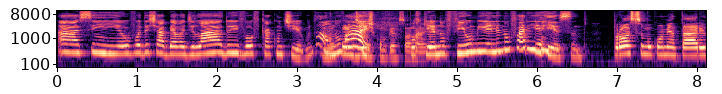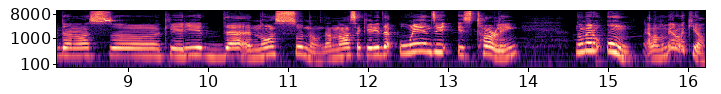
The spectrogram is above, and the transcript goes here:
"Ah, sim, eu vou deixar a Bela de lado e vou ficar contigo". Não, não, condiz vai. com o personagem. Porque no filme ele não faria isso. Próximo comentário da nossa querida. Nosso, não, da nossa querida Wendy Starling. Número 1. Um, ela numerou aqui, ó.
